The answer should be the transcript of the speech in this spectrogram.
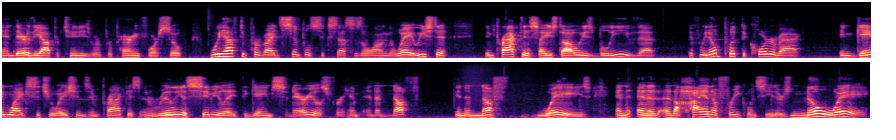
and they're the opportunities we're preparing for. So we have to provide simple successes along the way. We used to, in practice, I used to always believe that if we don't put the quarterback in game-like situations in practice and really assimilate the game scenarios for him in enough in enough ways and and at, at a high enough frequency, there's no way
